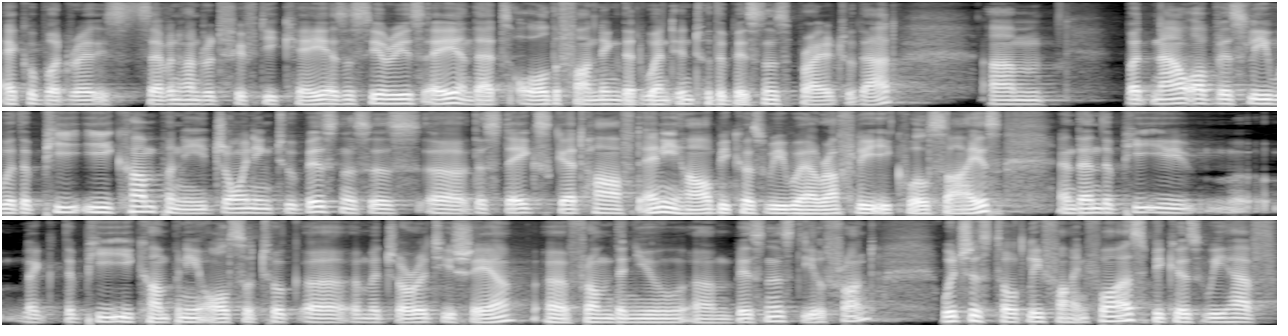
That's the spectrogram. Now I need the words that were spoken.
EchoBot raised 750K as a Series A, and that's all the funding that went into the business prior to that. Um, but now, obviously, with a PE company joining two businesses, uh, the stakes get halved anyhow because we were roughly equal size. And then the PE, like the PE company, also took a, a majority share uh, from the new um, business Dealfront, which is totally fine for us because we have.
